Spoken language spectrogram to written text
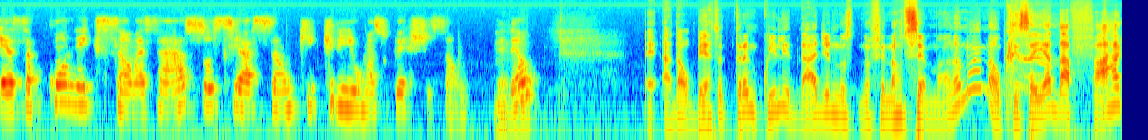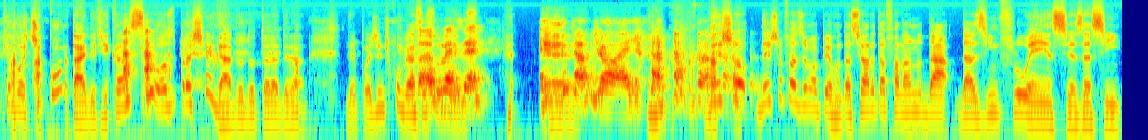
essa conexão, essa associação que cria uma superstição, entendeu? Uhum. É, Adalberto, tranquilidade no, no, final de semana não é não, porque isso aí é da farra que eu vou te contar. Ele fica ansioso para chegar, viu, doutor Adriano? Depois a gente conversa sobre isso. É... É... Tá jóia. Deixa eu, deixa eu fazer uma pergunta. A senhora está falando da, das influências, assim,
